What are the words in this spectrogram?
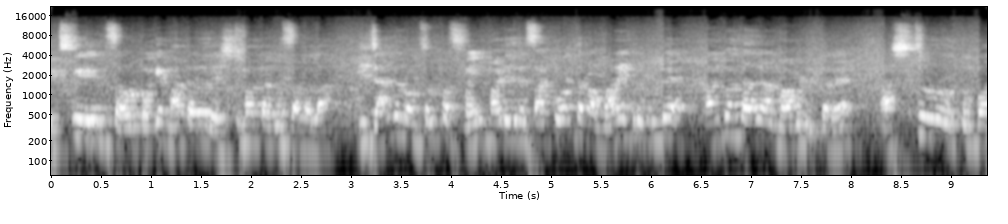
ಎಕ್ಸ್ಪೀರಿಯನ್ಸ್ ಅವ್ರ ಬಗ್ಗೆ ಮಾತಾಡೋದು ಎಷ್ಟು ಮಾತಾಡೋದು ಸಾಲಲ್ಲ. ಈ ಜಾಗದಲ್ಲಿ ಒಂದ್ ಸ್ವಲ್ಪ ಸ್ಮೈಲ್ ಮಾಡಿದ್ರೆ ಸಾಕು ಅಂತ ನಾವು ಮಾನಿಟರ್ ಮುಂದೆ ಅನ್ಕೊಂತಾದ್ರೆ ಅಲ್ಲಿ ಮಾಡ್ಬಿಟ್ಟಿರ್ತಾರೆ. ಅಷ್ಟು ತುಂಬಾ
